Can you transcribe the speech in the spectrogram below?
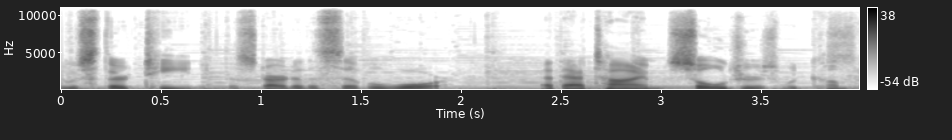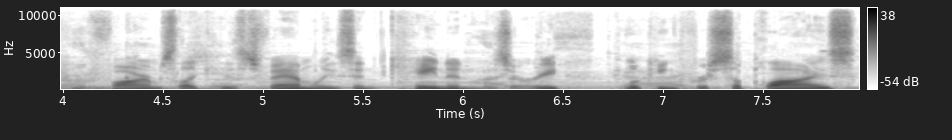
was 13 at the start of the Civil War. At that time, soldiers would come through farms like his family's in Canaan, Missouri, looking for supplies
